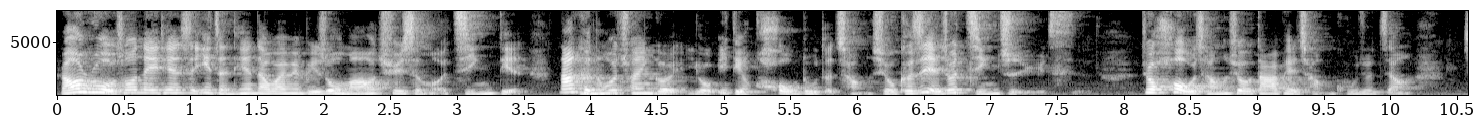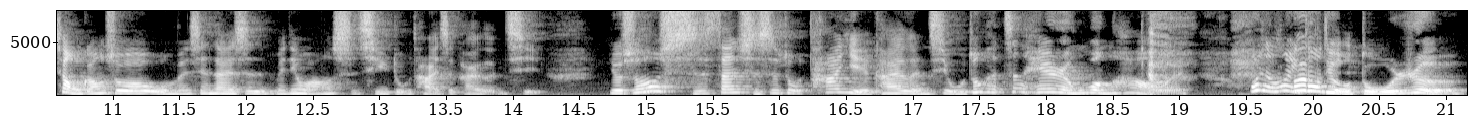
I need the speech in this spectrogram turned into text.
然后如果说那一天是一整天在外面，比如说我们要去什么景点，那可能会穿一个有一点厚度的长袖，嗯、可是也就仅止于此，就厚长袖搭配长裤就这样。像我刚刚说，我们现在是每天晚上十七度，他也是开冷气，有时候十三、十四度，他也开冷气，我都还真的黑人问号哎、欸！我想说，你到底有多热？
